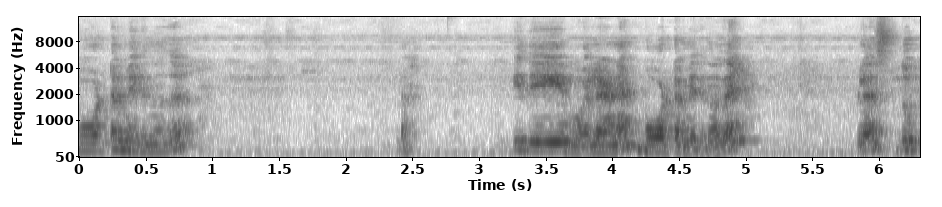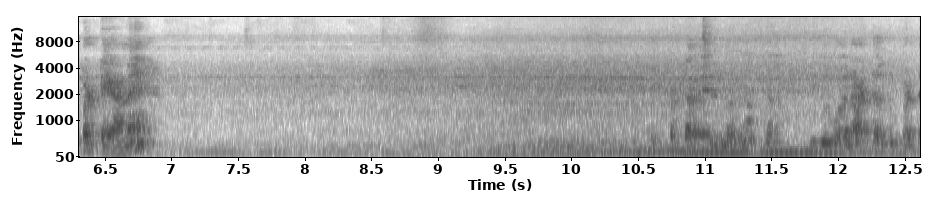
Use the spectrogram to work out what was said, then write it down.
ബോട്ടം വരുന്നത് ഇതേപോലെയാണ് ബോട്ടം വരുന്നത്. പ്ലസ് ദുപ്പട്ടയാണ്. ദുപ്പട്ട വരുന്നത് ഇതുപോലെ കേട്ടോ ദുപ്പട്ട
